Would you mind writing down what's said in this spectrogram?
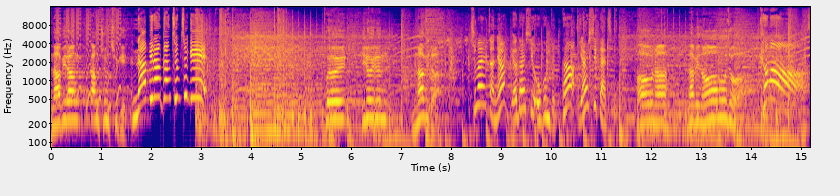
나비랑 깡춤 추기. 나비랑 깡춤 추기! 토요일 일요일은 나비다. 주말 저녁 8시 5분부터 10시까지. 아우 나 나비 너무 좋아. 컴온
